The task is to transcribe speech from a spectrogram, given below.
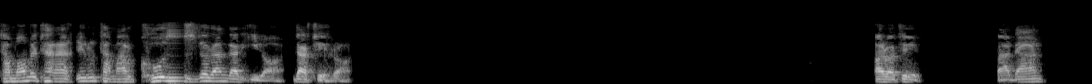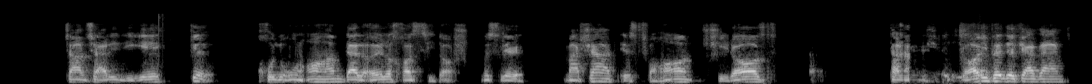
تمام ترقی رو تمرکز دادن در ایران در تهران. البته بعدا چند شهری دیگه که خود اونها هم دلایل خاصی داشت مثل مشهد اصفهان شیراز جایی پیدا کردند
